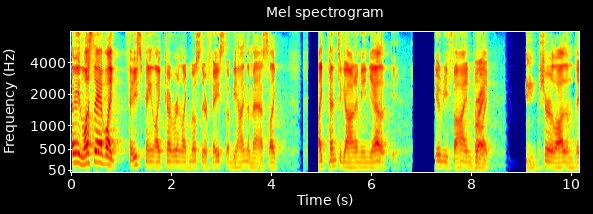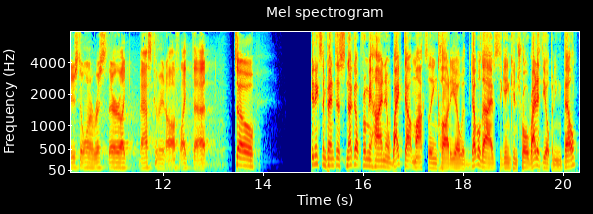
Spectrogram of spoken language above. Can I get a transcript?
I mean, unless they have like face paint, like covering like most of their face though behind the mask, like like Pentagon. I mean, yeah, it, it would be fine, but Right. like I'm sure a lot of them they just don't want to risk their like mask coming off like that. So, Fenix and Penta snuck up from behind and wiped out Moxley and Claudio with double dives to gain control right at the opening bell.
